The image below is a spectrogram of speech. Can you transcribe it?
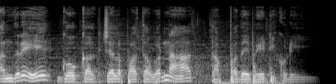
ಅಂದ್ರೆ ಗೋಕಾಕ್ ಜಲಪಾತವನ್ನ ತಪ್ಪದೆ ಭೇಟಿ ಕೊಡಿ.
